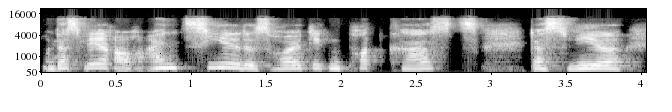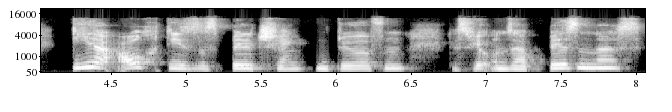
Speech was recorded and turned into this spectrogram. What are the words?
Und das wäre auch ein Ziel des heutigen Podcasts, dass wir dir auch dieses Bild schenken dürfen, dass wir unser Business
